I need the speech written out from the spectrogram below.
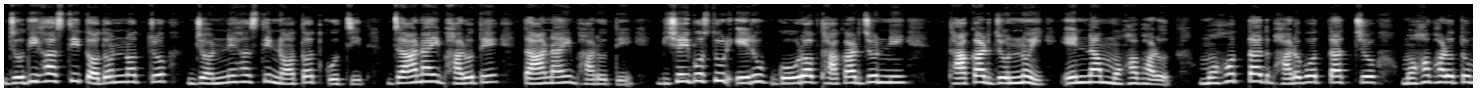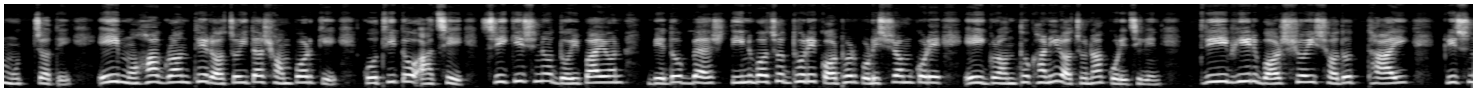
যদি হাস্তি তদন্যত্র জন্মে হাস্তি ন কচিত যা নাই ভারতে, তা নাই ভারতে। বিষয়বস্তুর এরূপ গৌরব থাকার জন্যে থাকার জন্যই এর নাম মহাভারত। মহত্যাৎ ভারবত্যাচ্চ মহাভারত মুচ্যতে। এই মহাগ্রন্থে রচয়িতা সম্পর্কে কথিত আছে শ্রীকৃষ্ণ দ্বৈপায়ন বেদব্যাস তিন বছর ধরে কঠোর পরিশ্রম করে এই গ্রন্থখানি রচনা করেছিলেন। ত্রিভীর বর্ষই সদোত্থায়ী কৃষ্ণ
